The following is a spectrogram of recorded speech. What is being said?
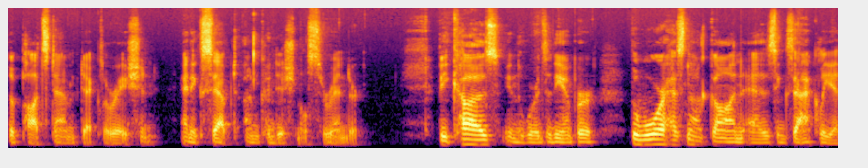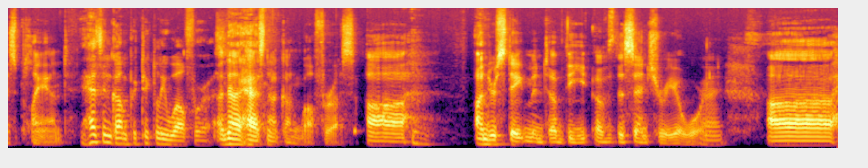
the Potsdam Declaration and accept unconditional surrender. Because, in the words of the Emperor, the war has not gone as exactly as planned. It hasn't gone particularly well for us. And that has not gone well for us. Uh, understatement of the of the century award. Right. Uh,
